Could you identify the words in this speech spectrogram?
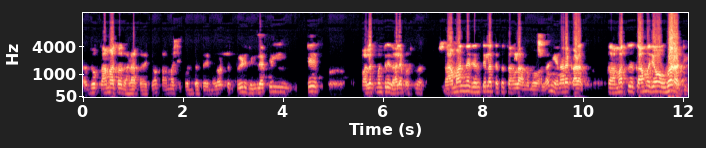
जो कामाचा धडाका आहे किंवा कामाची पद्धत आहे मला वाटतं बीड जिल्ह्यातील ते पालकमंत्री झाल्यापासून सामान्य जनतेला त्याचा चांगला अनुभव आला आणि येणाऱ्या काळात कामात काम जेव्हा उभा राहतील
